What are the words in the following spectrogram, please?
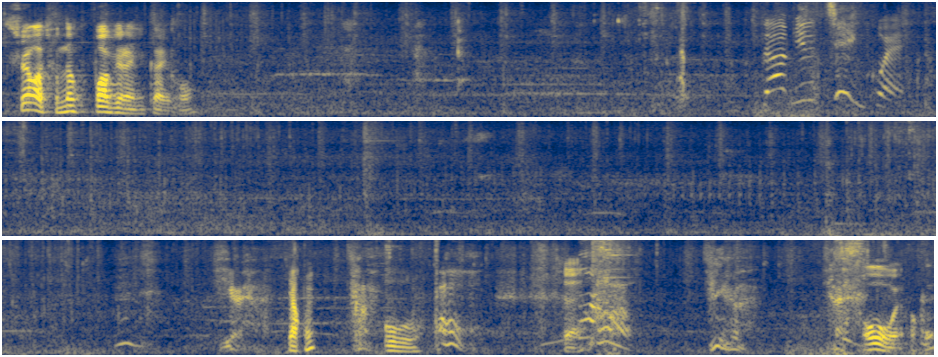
수야가 존나 국밥이라니까 이거. 야공? 오 네. 오, 오케이.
